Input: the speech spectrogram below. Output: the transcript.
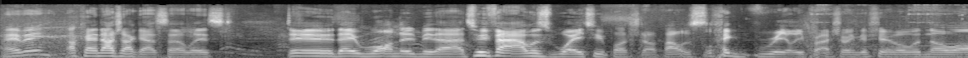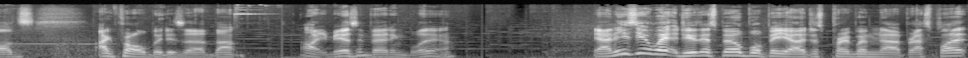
Maybe? Okay, Ne Zha gets it at least. Dude, they wanted me there. To be fair, I was way too pushed up. I was, like, really pressuring the Shiva with no odds. I probably deserved that. Oh, Ymir's invading blue. Yeah, an easier way to do this build would be uh, just Pridwen uh, Breastplate,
